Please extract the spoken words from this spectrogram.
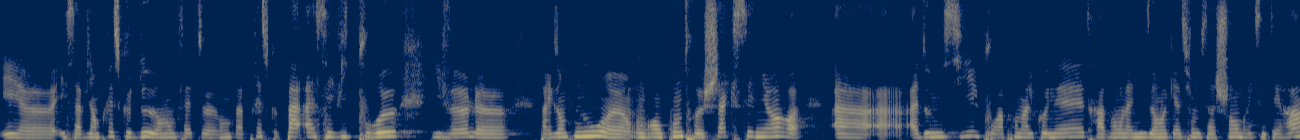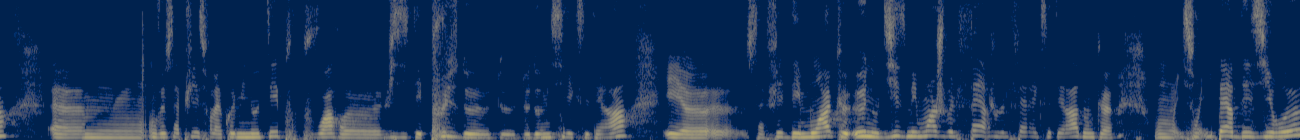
Et, euh, ça vient presque d'eux. Hein, en fait, on va presque pas assez vite pour eux. Ils veulent, par exemple, nous, on rencontre chaque senior à, domicile pour apprendre à le connaître avant la mise en location de sa chambre, etc. Euh, on veut s'appuyer sur la communauté pour pouvoir euh, visiter plus de, domiciles, etc. Et euh, ça fait des mois que eux nous disent mais moi je veux le faire, je veux le faire, etc. Donc ils sont hyper désireux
